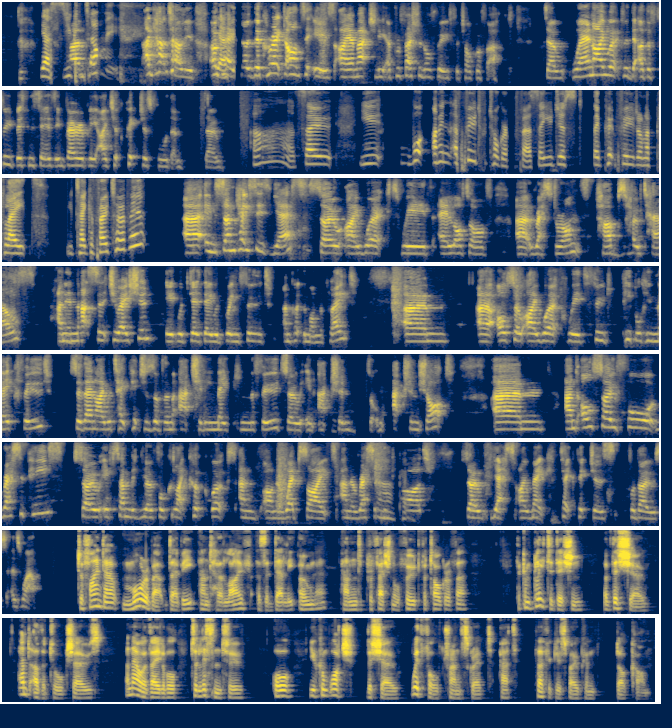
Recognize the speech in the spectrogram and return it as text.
yes, you can um, tell me. I can tell you. Okay, yes. so the correct answer is I am actually a professional food photographer. So when I worked with the other food businesses, invariably I took pictures for them. So ah, so you what? I mean, a food photographer. So you just they put food on a plate. You take a photo of it. Uh, in some cases, yes. So I worked with a lot of uh, restaurants, pubs, hotels, and in that situation, it would they would bring food and put them on the plate. Um, uh, also, I work with food people who make food. So then I would take pictures of them actually making the food. So in action, sort of action shot. Um, and also for recipes. So if somebody, you know, for like cookbooks and on a website and a recipe ah, okay. card, so yes, I make take pictures for those as well. To find out more about Debbie and her life as a deli owner and professional food photographer, the complete edition of this show and other talk shows are now available to listen to, or you can watch the show with full transcript at perfectlyspoken.com.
